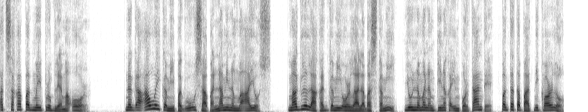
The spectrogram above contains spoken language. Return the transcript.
at saka pag may problema or Nag-aaway kami pag-uusapan namin ng maayos. Maglalakad kami or lalabas kami, yun naman ang pinaka-importante, pagtatapat ni Carlo.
